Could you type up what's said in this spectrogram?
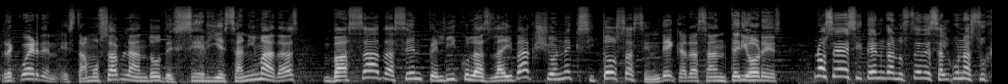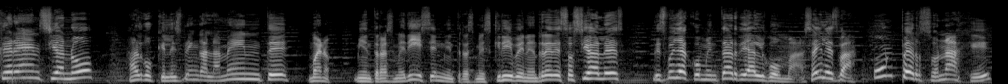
Recuerden, estamos hablando de series animadas basadas en películas live action exitosas en décadas anteriores. No sé si tengan ustedes alguna sugerencia, ¿no? Algo que les venga a la mente. Bueno, mientras me dicen, mientras me escriben en redes sociales, les voy a comentar de algo más. Ahí les va. Un personaje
